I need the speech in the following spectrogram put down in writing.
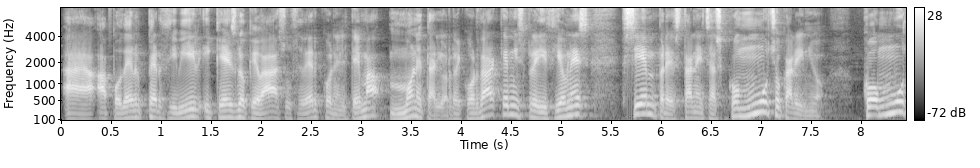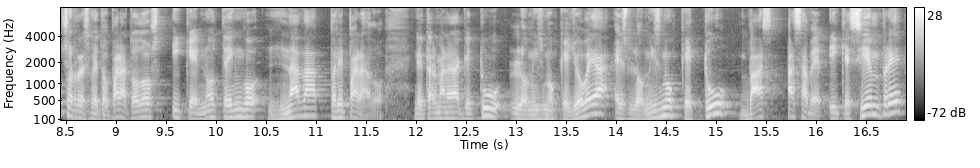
a, poder percibir y qué es lo que va a suceder con el tema monetario. Recordad que mis predicciones siempre están hechas con mucho cariño, con mucho respeto para todos y que no tengo nada preparado. De tal manera que tú, lo mismo que yo vea, es lo mismo que tú vas a saber y que siempre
